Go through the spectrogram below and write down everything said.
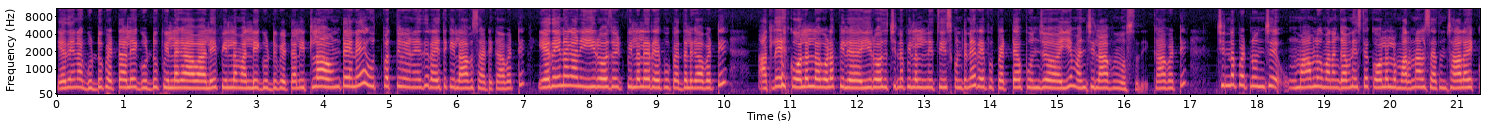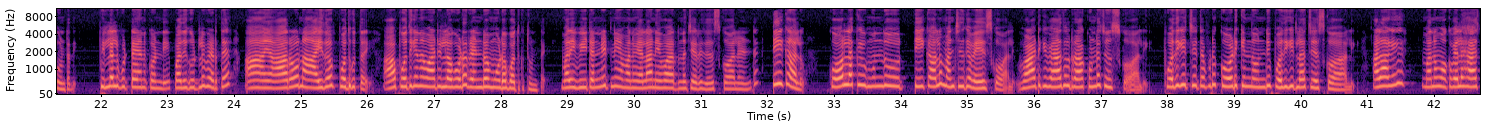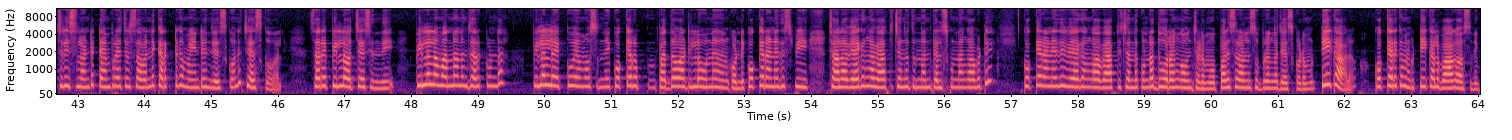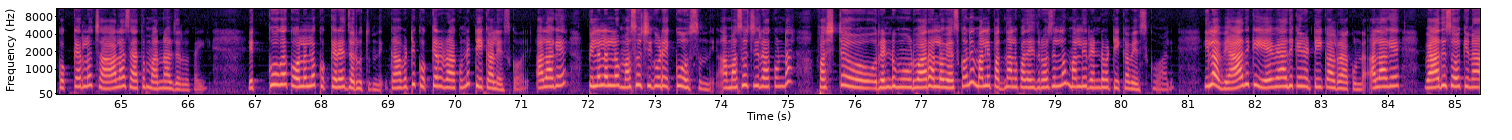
ఏదైనా గుడ్డు పెట్టాలి గుడ్డు పిల్ల కావాలి పిల్ల మళ్ళీ గుడ్డు పెట్టాలి ఇట్లా ఉంటేనే ఉత్పత్తి అనేది రైతుకి లాభసాటి కాబట్టి ఏదైనా కానీ ఈ రోజు పిల్లలే రేపు పెద్దలు కాబట్టి అట్లే కోళ్ళల్లో కూడా పిల్ల ఈ రోజు చిన్న పిల్లల్ని తీసుకుంటేనే రేపు పెట్టే పుంజో అయ్యి మంచి లాభం వస్తుంది. కాబట్టి చిన్నప్పటి నుంచే మామూలుగా మనం గమనిస్తే కోళ్ళల్లో మరణాల శాతం చాలా ఎక్కువ ఉంటుంది. పిల్లలు పుట్టాయనుకోండి పది గుడ్లు పెడితే ఆ ఆరో నా ఐదో పొదుగుతాయి. ఆ పొదిగిన వాటిల్లో కూడా రెండో మూడో బతుకుతుంటాయి. మరి వీటన్నిటిని మనం ఎలా నివారణ చర్య చేసుకోవాలంటే టీకాలు. కోళ్ళకి ముందు టీకాలు మంచిగా వేసుకోవాలి. వాటికి వ్యాధులు రాకుండా చూసుకోవాలి. పొదిగిచ్చేటప్పుడు కోడి కింద ఉండి పొదిగిలా చేసుకోవాలి. అలాగే మనం ఒకవేళ హ్యాచరీస్లో అంటే టెంపరేచర్స్ అవన్నీ కరెక్ట్గా మెయింటైన్ చేసుకొని చేసుకోవాలి. సరే పిల్ల వచ్చేసింది. పిల్లల మరణం జరగకుండా పిల్లల్లో ఎక్కువ ఏమొస్తుంది? కొక్కెర పెద్ద వాటిల్లో ఉన్నదనుకోండి కొక్కెర అనేది స్పీ చాలా వేగంగా వ్యాప్తి చెందుతుందని తెలుసుకున్నాం కాబట్టి కొక్కెర అనేది వేగంగా వ్యాప్తి చెందకుండా దూరంగా ఉంచడము పరిసరాలను శుభ్రంగా చేసుకోవడము టీకాలు. కొక్కెరకి మనకు టీకాలు బాగా వస్తున్నాయి. కొక్కెరలో చాలా శాతం మరణాలు జరుగుతాయి. ఎక్కువగా కోళ్ళల్లో కొక్కెరే జరుగుతుంది. కాబట్టి కొక్కెర రాకుండా టీకాలు వేసుకోవాలి. అలాగే పిల్లలలో మసూచి కూడా ఎక్కువ వస్తుంది. ఆ మసూచి రాకుండా ఫస్ట్ రెండు మూడు వారాల్లో వేసుకొని మళ్ళీ పద్నాలుగు పదహైదు రోజుల్లో మళ్ళీ రెండవ టీకా వేసుకోవాలి. ఇలా వ్యాధికి ఏ వ్యాధికైనా టీకాలు రాకుండా అలాగే వ్యాధి సోకిన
